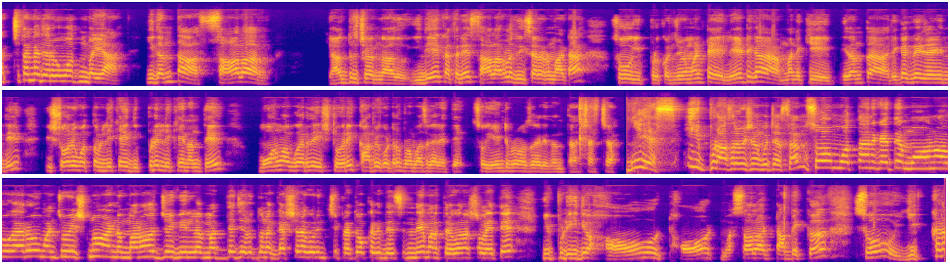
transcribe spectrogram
ఖచ్చితంగా జరగబోతుంది భయ్యా. ఇదంతా సాలార్ యాదృచ్ఛికం కాదు. ఇదే కథనే సాలార్లో తీశారనమాట సో ఇప్పుడు కొంచెం ఏమంటే లేట్గా మనకి ఇదంతా రికగ్నైజ్ అయింది. ఈ స్టోరీ మొత్తం లీక్ అయింది ఇప్పుడే లీక్ అయినంతే. మోహన్ బాబు గారిది ఈ స్టోరీ కాపీ కొట్టారు ప్రభాస్ గారు అయితే సో ఏంటి ప్రభాస్ గారు ఇదంతా? చర్చ ఎస్ ఇప్పుడు అసలు విషయానికి వచ్చేస్తాం. సో మొత్తానికైతే మోహన్ బాబు గారు మంచు విష్ణు అండ్ మనోజ్ వీళ్ళ మధ్య జరుగుతున్న ఘర్షణ గురించి ప్రతి ఒక్కరికి తెలిసిందే. మన తెలుగు రాష్ట్రాలు అయితే ఇప్పుడు ఇది hot hot masala topic so ఇక్కడ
